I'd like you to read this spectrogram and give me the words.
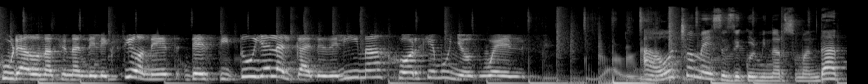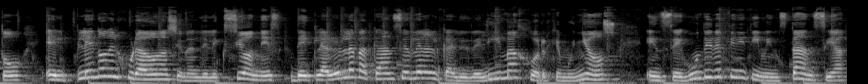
Jurado Nacional de Elecciones destituye al alcalde de Lima, Jorge Muñoz Wells. A ocho meses de culminar su mandato, el Pleno del Jurado Nacional de Elecciones declaró la vacancia del alcalde de Lima, Jorge Muñoz, en segunda y definitiva instancia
